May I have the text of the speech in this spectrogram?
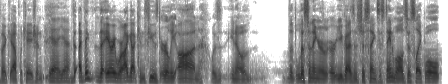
macroscopic application. Yeah, yeah. I think the area where I got confused early on was, you know, the listening or, or you guys, it's just saying sustainable. It's just like, well,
